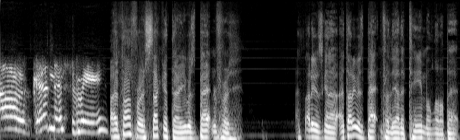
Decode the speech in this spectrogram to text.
Oh goodness me. I thought for a second there he was betting for. I thought he was gonna. I thought he was betting for the other team a little bit.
